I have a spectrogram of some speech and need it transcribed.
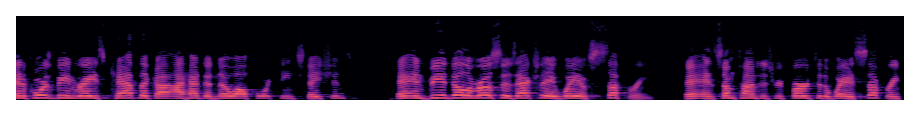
And of course, being raised Catholic, I, I had to know all 14 stations. And, and, Via Dolorosa is actually a way of suffering. And, and sometimes it's referred to the way of suffering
